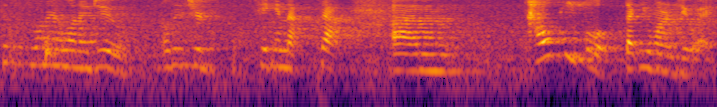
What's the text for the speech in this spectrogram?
this is what I want to do. At least you're taking that step. Um, tell people that you want to do it.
